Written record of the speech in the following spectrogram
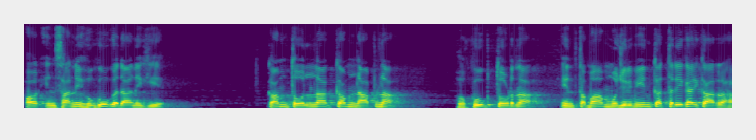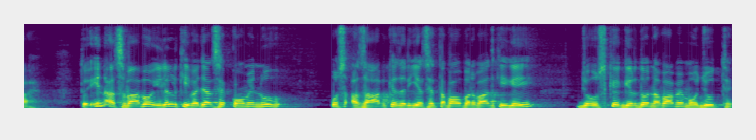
اور انسانی حقوق ادا نہیں کیے۔ کم تولنا، کم ناپنا، حقوق توڑنا، ان تمام مجرمین کا طریقہ کار رہا ہے۔ تو ان اسباب و علل کی وجہ سے قوم نوح اس عذاب کے ذریعے سے تباہ و برباد کی گئی جو اس کے گرد و نواح میں موجود تھے۔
